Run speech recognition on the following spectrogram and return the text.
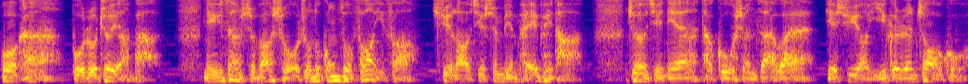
我看不如这样吧，你暂时把手中的工作放一放，去老齐身边陪陪他。这几年他孤身在外，也需要一个人照顾。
